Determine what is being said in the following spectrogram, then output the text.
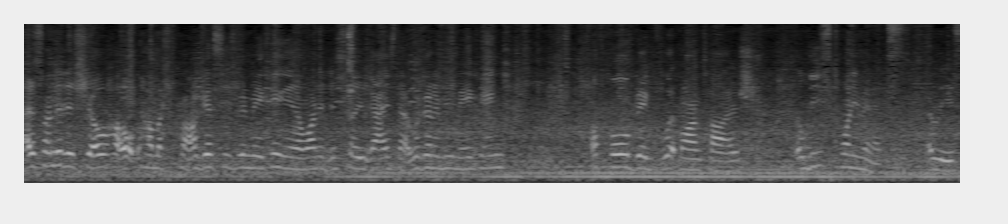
I just wanted to show how, how much progress he's been making, and I wanted to show you guys that we're going to be making a full big flip montage, at least 20 minutes, at least.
